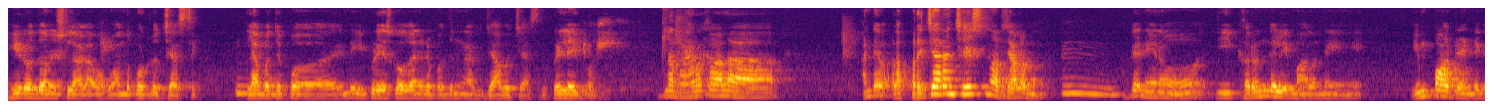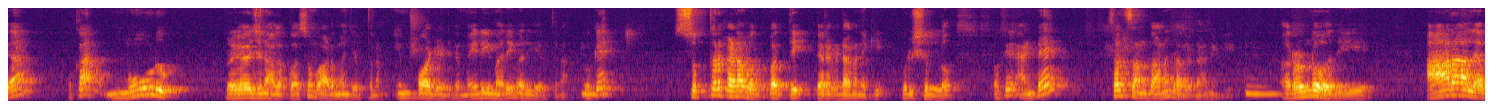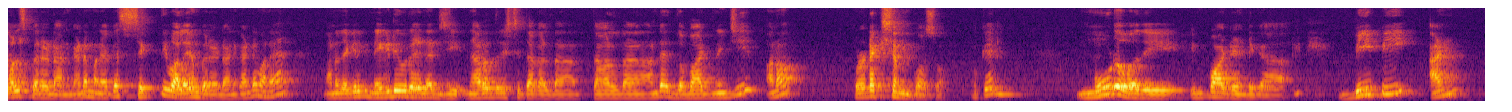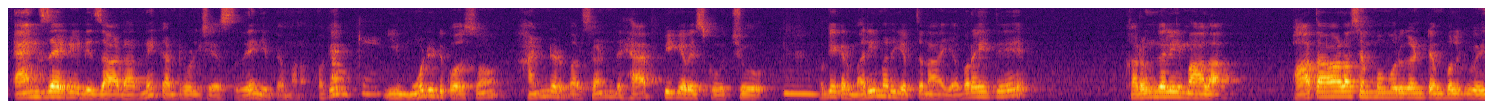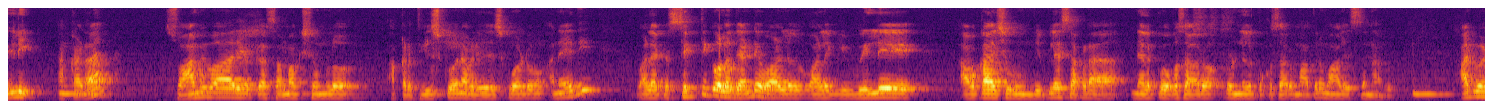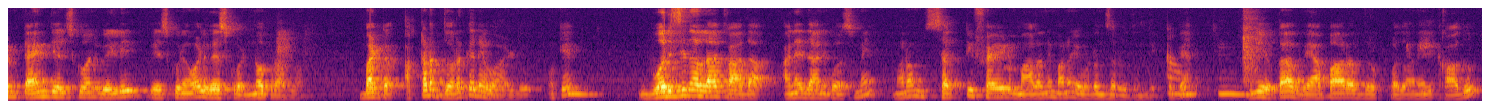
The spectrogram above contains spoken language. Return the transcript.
హీరో ధనుష్ లాగా ఒక వంద కోట్లు వచ్చేస్తాయి. లేకపోతే పో- ఏంటి ఇప్పుడు వేసుకోగానే రేపు పొద్దున్న నాకు జాబ్ వచ్చేస్తుంది పెళ్ళి అయిపోయింది. ఇట్లా రకరకాల అంటే అలా ప్రచారం చేస్తున్నారు చాలామంది. ఓకే నేను ఈ కరుంగలి మాలని ఇంపార్టెంట్గా ఒక మూడు ప్రయోజనాల కోసం వాడమని చెప్తున్నాం. ఇంపార్టెంట్గా మరీ మరీ మరీ చెప్తున్నా. ఓకే? శుక్రకణ ఉత్పత్తి పెరగడానికి పురుషుల్లో. ఓకే? అంటే సత్సంతానం కలగడానికి. రెండవది ఆరా లెవెల్స్ పెరగడానికి. అంటే మన యొక్క శక్తి వలయం పెరగడానికి. అంటే మన మన దగ్గరికి నెగిటివ్ ఎనర్జీ నరదృష్టి తగలట తగలట అంటే వాటి నుంచి మనం ప్రొటెక్షన్ కోసం ఓకే? మూడవది ఇంపార్టెంట్గా బీపీ అండ్ యాంగ్జైటీ డిజార్డర్ని కంట్రోల్ చేస్తుంది అని చెప్పాం మనం ఓకే? ఈ మూడిటి కోసం హండ్రెడ్ పర్సెంట్ హ్యాపీగా వేసుకోవచ్చు. ఓకే? ఇక్కడ మరీ మరీ చెప్తున్నా ఎవరైతే కరుంగలి మాల పాతాళ శంభు మురుగన్ టెంపుల్కి వెళ్ళి అక్కడ స్వామివారి యొక్క సమక్షంలో అక్కడ తీసుకొని అక్కడ వేసుకోవడం అనేది వాళ్ళ యొక్క శక్తి కొలది. అంటే వాళ్ళు వాళ్ళకి వెళ్ళే అవకాశం ఉంది. ప్లస్ అక్కడ నెలకు ఒకసారో రెండు నెలలకు ఒకసారో మాత్రం మాల ఇస్తున్నారు. అటువంటి టైం తెలుసుకొని వెళ్ళి వేసుకునే వాళ్ళు వేసుకోండి. No problem. బట్ అక్కడ దొరకని వాళ్ళు ఓకే? ఒరిజినలా కాదా అనే దానికోసమే మనం సర్టిఫైడ్ మాలని మనం ఇవ్వడం జరుగుతుంది. ఓకే. ఇది ఒక వ్యాపార దృక్పథం అనేది కాదు.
